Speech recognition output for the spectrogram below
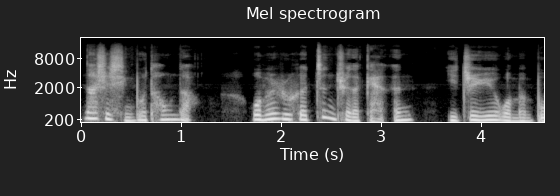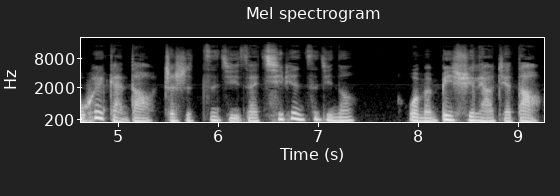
那是行不通的。我们如何正确的感恩，以至于我们不会感到这是自己在欺骗自己呢？我们必须了解到，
